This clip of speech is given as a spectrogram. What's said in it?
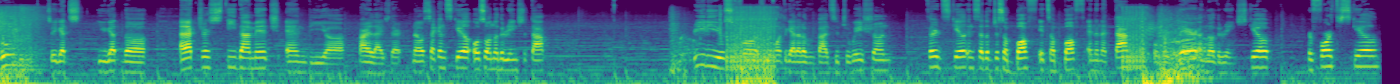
Boom! So you get you get the electricity damage and the uh, paralyze there. Now second skill, also another ranged attack. Really useful if you want to get out of a bad situation. Third skill, instead of just a buff, it's a buff and an attack. Over there, another ranged skill. Her fourth skill,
